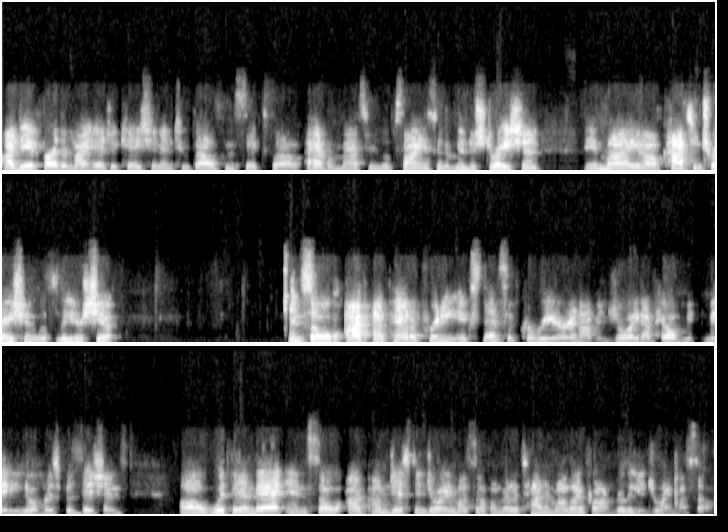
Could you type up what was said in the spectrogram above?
I did further my education in 2006. Uh, I have a Master's of Science in Administration, and my uh, concentration was leadership. And so I've, I've had a pretty extensive career, and I've enjoyed, I've held many numerous positions uh, within that. And so I'm, I'm just enjoying myself. I'm at a time in my life where I'm really enjoying myself.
